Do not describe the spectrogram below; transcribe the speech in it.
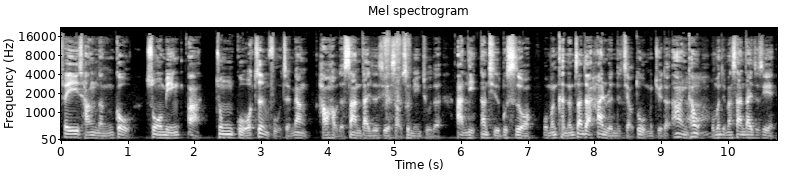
非常能够说明啊，中国政府怎么样好好的善待这些少数民族的案例，但其实不是哦。我们可能站在汉人的角度，我们觉得啊，你看我们怎么样善待这些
